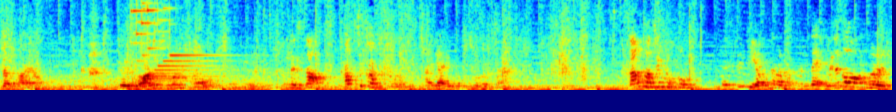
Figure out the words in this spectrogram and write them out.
진짜 좋아요. 근데 이거 안에 들어있어. 근데 싸. 깍지까지 들어있어. 아니 아니 저는 잘. 싼거 찍고. 레시피 영상을 봤는데 뜨거운 물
